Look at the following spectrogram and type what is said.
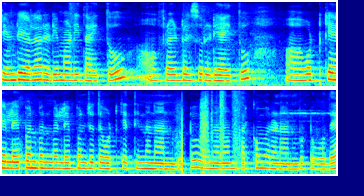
ತಿಂಡಿ ಎಲ್ಲ ರೆಡಿ ಮಾಡಿದ್ದಾಯಿತು. ಫ್ರೈಡ್ ರೈಸು ರೆಡಿ ಆಯಿತು. ಒಟ್ಟಿಗೆ ಲೇಪನ್ ಬಂದಮೇಲೆ ಲೇಪನ್ ಜೊತೆ ಒಟ್ಟಿಗೆ ತಿನ್ನೋಣ ಅಂದ್ಬಿಟ್ಟು ನಾನು ಅವ್ನು ಕರ್ಕೊಂಬರೋಣ ಅಂದ್ಬಿಟ್ಟು ಹೋದೆ.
